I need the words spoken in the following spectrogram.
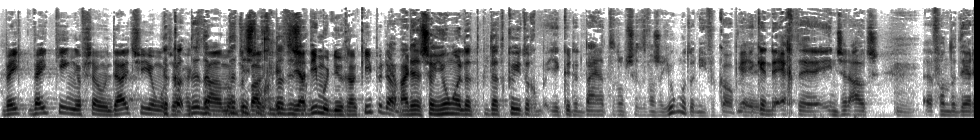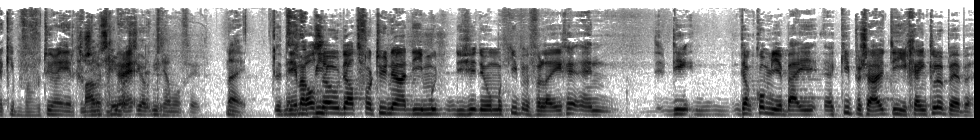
We- Weeking of zo, een Duitse jongen Dat zag ik staan dat op de is bank. toch- dat is ja, die moet nu gaan keeper dan. Ja, maar dat- zo'n jongen, dat, dat kun je toch, je kunt het bijna ten opzichte van zo'n jongen toch niet verkopen. Ik ken de echte ins en outs eh, van de derde keeper van Fortuna eerlijk Maar gezegd. misschien was Nee. hij ook niet helemaal fit. Nee. Het Nee, is maar wel Piet- zo dat Fortuna, die, moet, die zit nu om een keeper verlegen. En die, dan kom je bij eh, keepers uit die geen club hebben.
